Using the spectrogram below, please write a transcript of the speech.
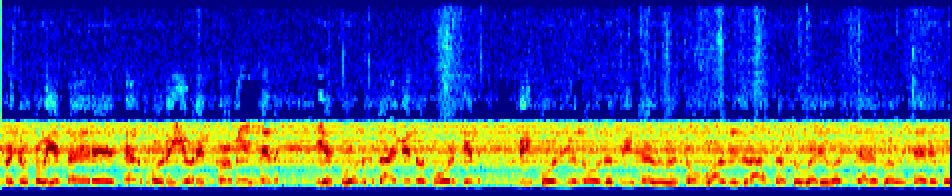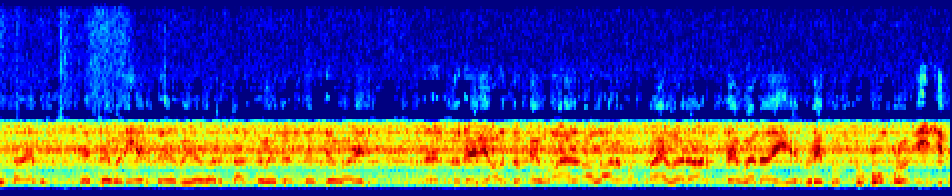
special call. Yes, uh, send for your information. Yes, long time you're not working because you know that we have some war with Russia, so very was terrible, terrible time. Uh, seven years uh, we were cancelled and uh, delayed. And today we also have our alarm, our alarm uh, when I returned to home from fishing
